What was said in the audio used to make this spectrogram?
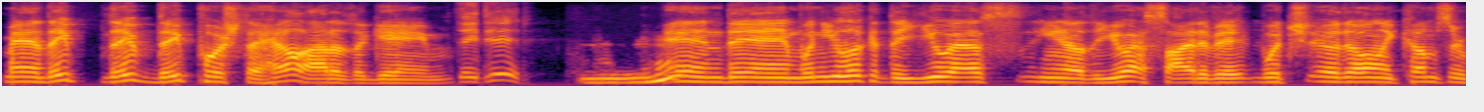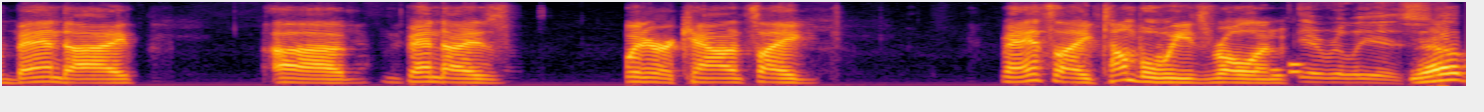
man, they they they push the hell out of the game. They did. Mhm. And then when you look at the U.S., you know, the U.S. side of it, which it only comes through Bandai, uh, Bandai's Twitter account, it's like, man, it's like tumbleweeds rolling. It really is. Yep.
